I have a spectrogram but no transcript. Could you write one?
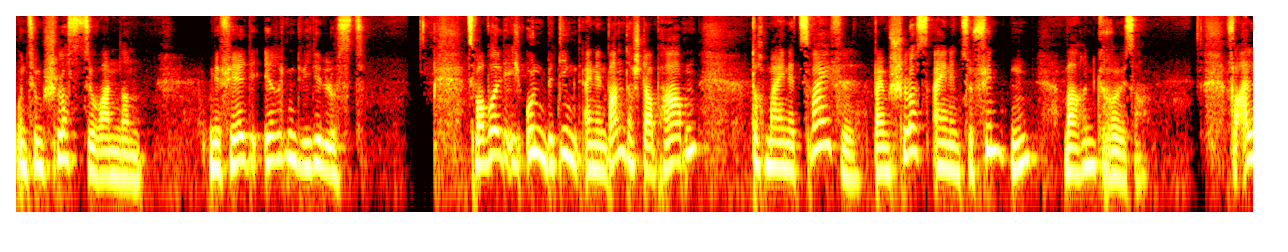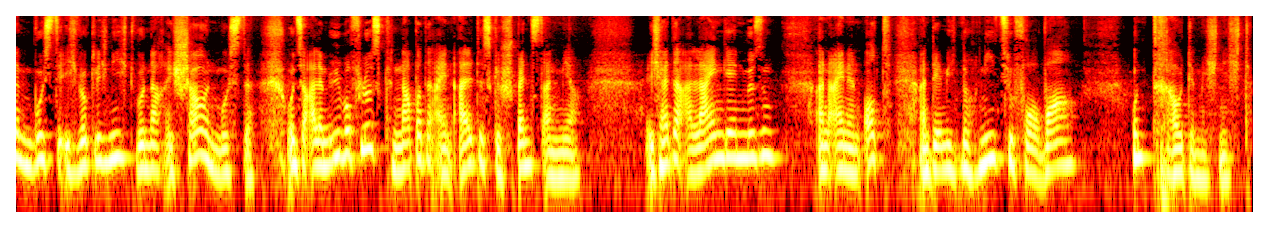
und zum Schloss zu wandern. Mir fehlte irgendwie die Lust. Zwar wollte ich unbedingt einen Wanderstab haben, doch meine Zweifel, beim Schloss einen zu finden, waren größer. Vor allem wusste ich wirklich nicht, wonach ich schauen musste, und zu allem Überfluss knabberte ein altes Gespenst an mir. Ich hätte allein gehen müssen, an einen Ort, an dem ich noch nie zuvor war, und traute mich nicht.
